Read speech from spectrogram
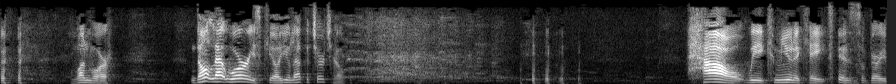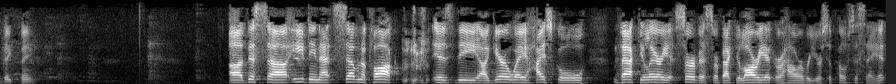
One more. Don't let worries kill you, let the church help. How we communicate is a very big thing. Uh, this uh, evening at 7 o'clock is the uh, Garaway High School baccalaureate service, or baccalaureate, or however you're supposed to say it.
